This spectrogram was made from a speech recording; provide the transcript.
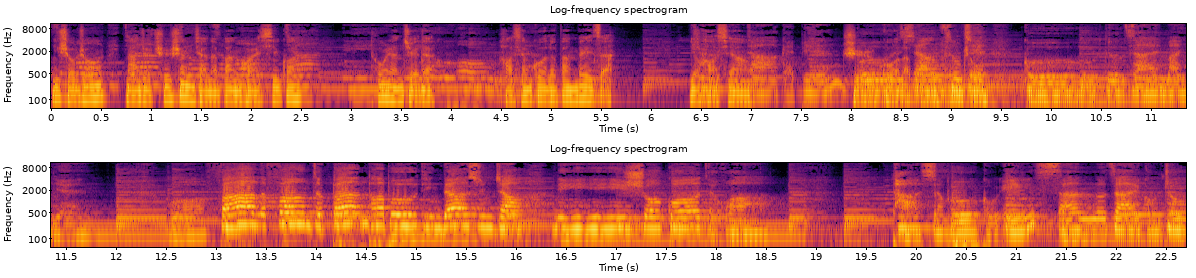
你手中拿着吃剩下的半块西瓜，突然觉得好像过了半辈子，又好像只过了半分钟。我发了疯的奔跑，不停的寻找你说过的话。它像蒲公英散落在空中，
